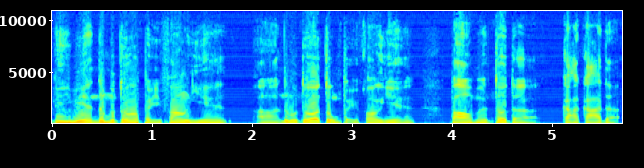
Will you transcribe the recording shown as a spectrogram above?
里面那么多北方言啊、那么多东北方言，把我们逗得嘎嘎的，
